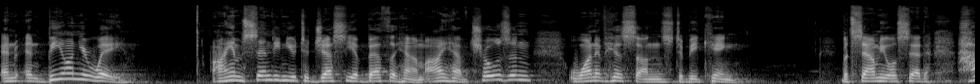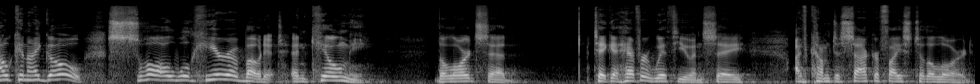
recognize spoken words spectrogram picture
And, and be on your way. I am sending you to Jesse of Bethlehem. I have chosen one of his sons to be king. But Samuel said, How can I go? Saul will hear about it and kill me. The Lord said, Take a heifer with you and say, I've come to sacrifice to the Lord.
